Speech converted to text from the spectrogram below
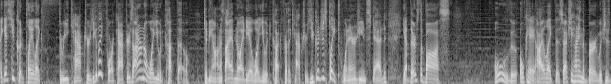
I guess you could play, like, three captures. You could play four captures. I don't know what you would cut, though, to be honest. I have no idea what you would cut for the captures. You could just play Twin Energy instead. Yep, there's the boss. Oh, the okay, I like this. Actually hunting the bird, which is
